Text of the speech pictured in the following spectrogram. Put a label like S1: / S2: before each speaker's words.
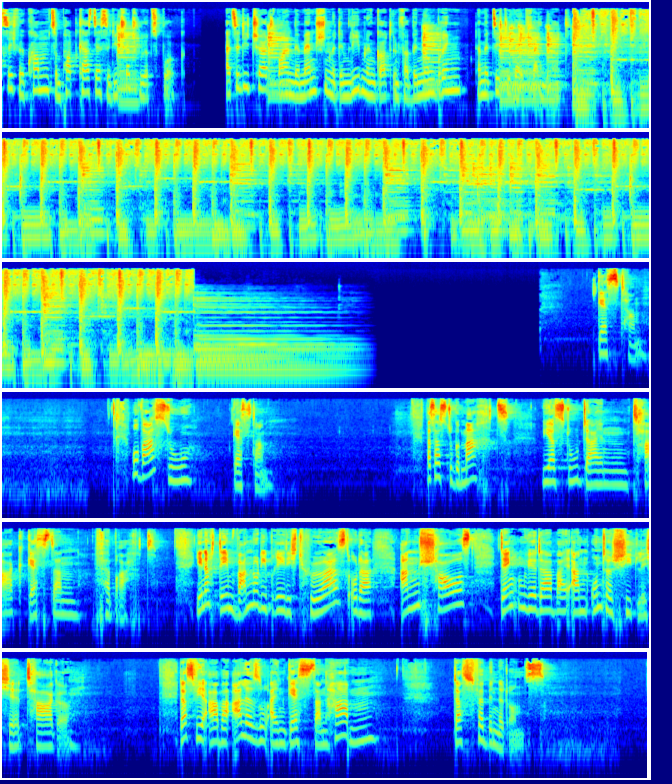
S1: Herzlich willkommen zum Podcast der City Church Würzburg. Als City Church wollen wir Menschen mit dem liebenden Gott in Verbindung bringen, damit sich die Welt verändert.
S2: Gestern. Wo warst du gestern? Was hast du gemacht? Wie hast du deinen Tag gestern verbracht? Je nachdem, wann du die Predigt hörst oder anschaust, denken wir dabei an unterschiedliche Tage. Dass wir aber alle so ein Gestern haben, das verbindet uns.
